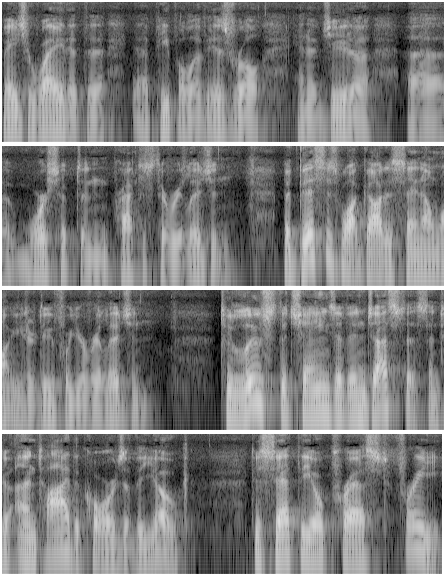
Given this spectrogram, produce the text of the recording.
major way that the uh, people of Israel and of Judah uh, worshiped and practiced their religion. But this is what God is saying I want you to do for your religion to loose the chains of injustice and to untie the cords of the yoke, to set the oppressed free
